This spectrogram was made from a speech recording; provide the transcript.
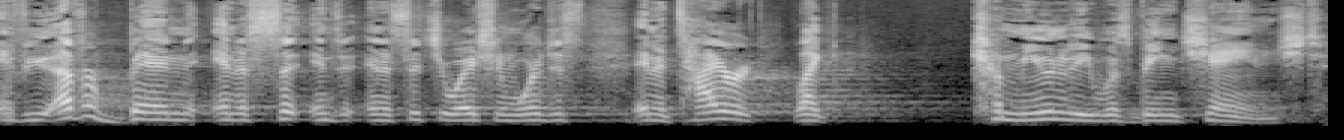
have you ever been in a, in a situation where just an entire like community was being changed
